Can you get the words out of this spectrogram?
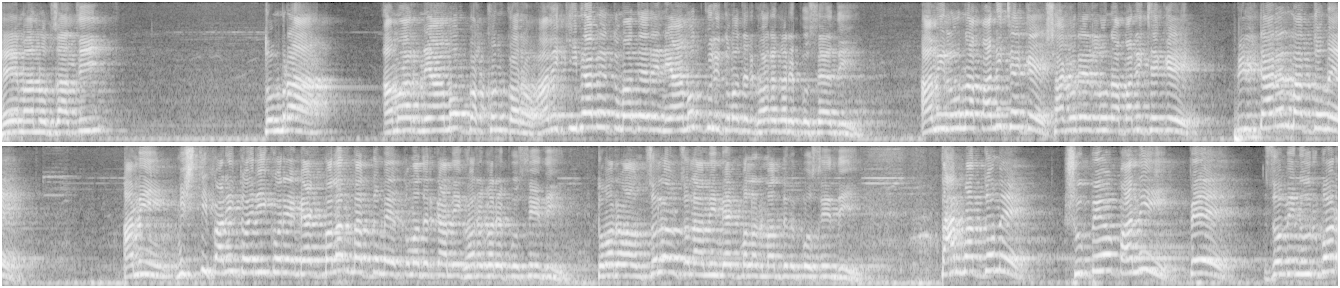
হে মানব জাতি, তোমরা আমার নিয়ামত বক্ষণ করো। আমি কীভাবে তোমাদের এই নিয়ামতগুলি তোমাদের ঘরে ঘরে পৌঁছে দিই? আমি লোনা পানি থেকে, সাগরের লোনা পানি থেকে, ফিল্টারের মাধ্যমে, আমি মিষ্টি পানি তৈরি করে মেঘমালার মাধ্যমে তোমাদেরকে আমি ঘরে ঘরে পৌঁছে দিই। তোমার অঞ্চলে অঞ্চলে আমি মেঘমালার মাধ্যমে পৌঁছে দিই। তার মাধ্যমে সুপেয় পানি পেয়ে জমিন উর্বর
